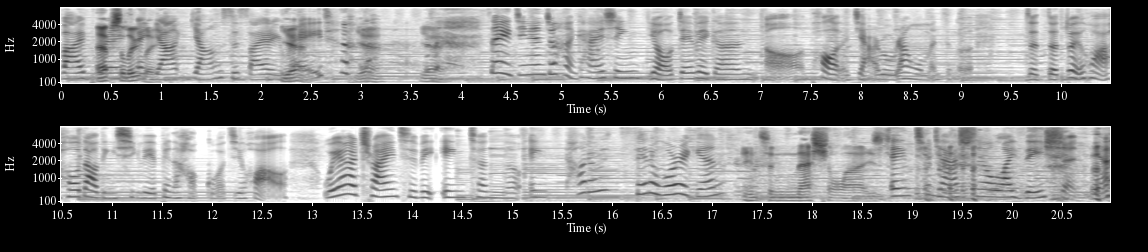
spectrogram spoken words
vibrant Absolutely. and young young society, Yeah. right? yeah, yeah, 所以今天就很开心有 David 跟呃 Paul 的加入，让我们整个 的的对话 Hold 到顶系列变得好国际化哦。We are trying to be internal in how do we say the word again? Internationalized. Internationalization. yeah.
